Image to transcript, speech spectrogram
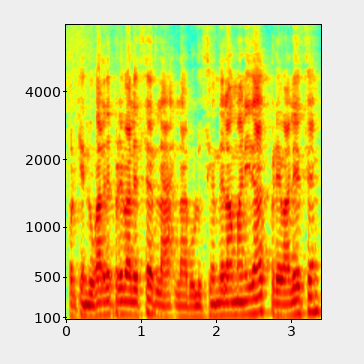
porque en lugar de prevalecer la, evolución de la humanidad, prevalecen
